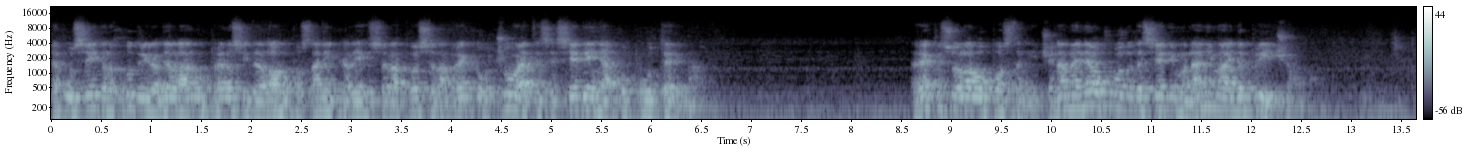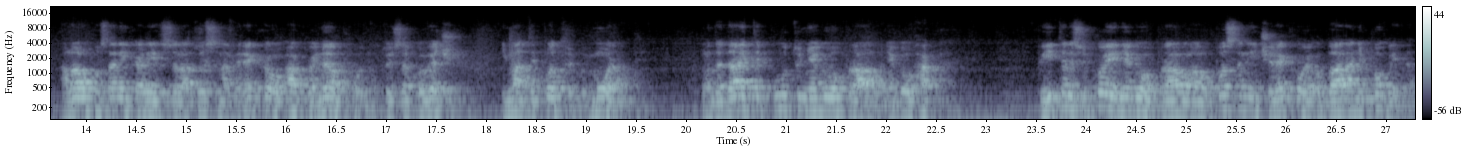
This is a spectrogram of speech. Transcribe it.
Ebu Sejid al-Hudri radijala Anu prenosi da je Allahu poslanik alaihi salatu vesselam rekao čuvajte se sjedenja po putevima. Rekli su Allahu poslaniće, nama je neophodno da sjedimo na njima i da pričamo. Allahu poslanik alaihi salatu vesselam je rekao ako je neophodno, to jest ako već imate potrebu i morate, onda dajte putu njegovo pravo, njegov hak. Pitali su koje je njegovo pravo, Allahu poslaniće rekao je obaranje pogleda.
